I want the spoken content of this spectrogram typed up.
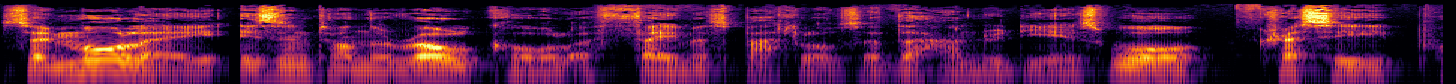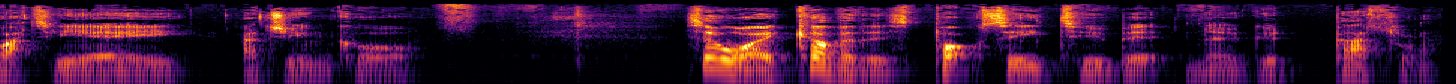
So Morlaix isn't on the roll call of famous battles of the Hundred Years' War, Crecy, Poitiers, Agincourt. So why cover this poxy two-bit no-good battle?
